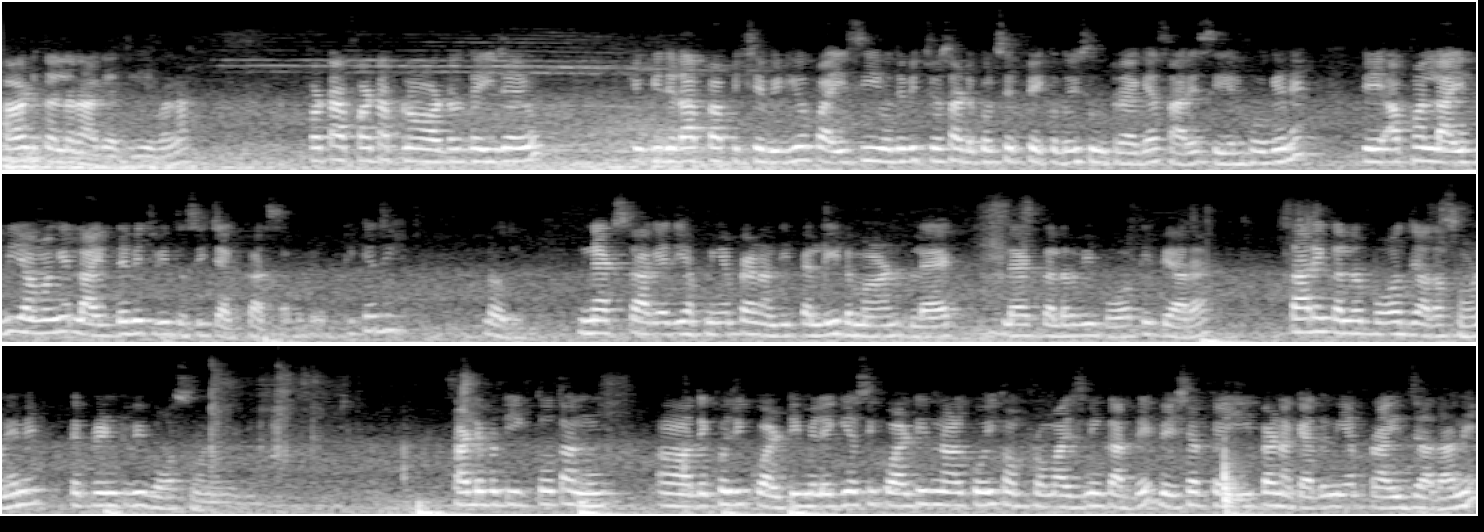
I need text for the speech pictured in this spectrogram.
ਥਰਡ ਕਲਰ ਆ ਗਿਆ ਜੀ ਇਹ ਵਾਲਾ। ਫਟਾਫਟ ਆਪਣਾ ਆਰਡਰ ਦੇਈ ਜਾਇਓ। ਕਿਉਂਕਿ ਜਿਹੜਾ ਆਪਾਂ ਪਿੱਛੇ ਵੀਡੀਓ ਪਾਈ ਸੀ, ਉਹਦੇ ਵਿੱਚੋਂ ਸਾਡੇ ਕੋਲ ਸਿਰਫ ਇੱਕ ਦੋ ਹੀ ਸੂਟ ਰਹਿ ਗਿਆ। ਸਾਰੇ ਸੇਲ ਹੋ ਗਏ ਨੇ। ਤੇ ਆਪਾਂ ਲਾਈਵ ਵੀ ਆਵਾਂਗੇ। ਲਾਈਵ ਦੇ ਵਿੱਚ ਵੀ ਤੁਸੀਂ ਚੈੱਕ ਕਰ ਸਕਦੇ ਹੋ। ਠੀਕ ਹੈ ਜੀ? ਲਓ ਜੀ। ਨੈਕਸਟ ਆ ਗਿਆ ਜੀ ਆਪਣੀਆਂ ਭੈਣਾਂ ਦੀ ਪਹਿਲੀ ਡਿਮਾਂਡ ਬਲੈਕ ਬਲੈਕ ਕਲਰ ਵੀ ਬਹੁਤ ਹੀ ਪਿਆਰਾ ਸਾਰੇ ਕਲਰ ਬਹੁਤ ਜ਼ਿਆਦਾ ਸੋਹਣੇ ਨੇ ਤੇ ਪ੍ਰਿੰਟ ਵੀ ਬਹੁਤ ਸੋਹਣੇ ਨੇ ਜੀ। ਸਾਡੇ ਬੁਟੀਕ ਤੋਂ ਤੁਹਾਨੂੰ ਦੇਖੋ ਜੀ ਕੁਆਲਿਟੀ ਮਿਲੇਗੀ। ਅਸੀਂ ਕੁਆਲਿਟੀ ਦੇ ਨਾਲ ਕੋਈ ਕੰਪਰੋਮਾਈਜ਼ ਨਹੀਂ ਕਰਦੇ। ਬੇਸ਼ੱਕ ਕਈ ਭੈਣਾਂ ਕਹਿ ਦਿੰਦੀਆਂ ਪ੍ਰਾਈਸ ਜ਼ਿਆਦਾ ਨੇ।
